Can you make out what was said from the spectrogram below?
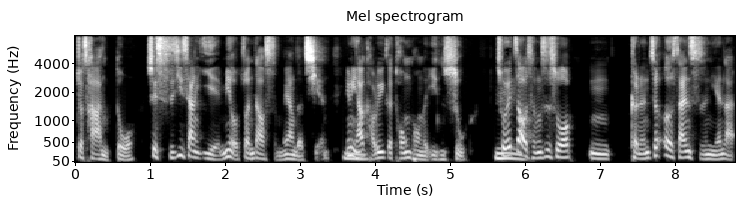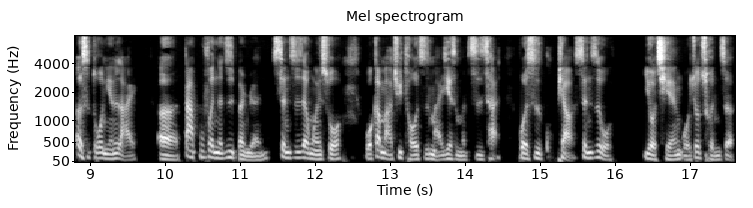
就差很多，所以实际上也没有赚到什么样的钱，因为你要考虑一个通膨的因素，所以造成是说，嗯，可能这二三十年来、二十多年来，呃，大部分的日本人甚至认为说，我干嘛去投资买一些什么资产或者是股票，甚至我有钱我就存着，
